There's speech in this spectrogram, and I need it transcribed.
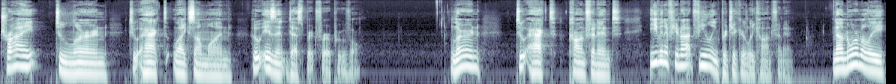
Try to learn to act like someone who isn't desperate for approval. Learn to act confident, even if you're not feeling particularly confident. Now, normally,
